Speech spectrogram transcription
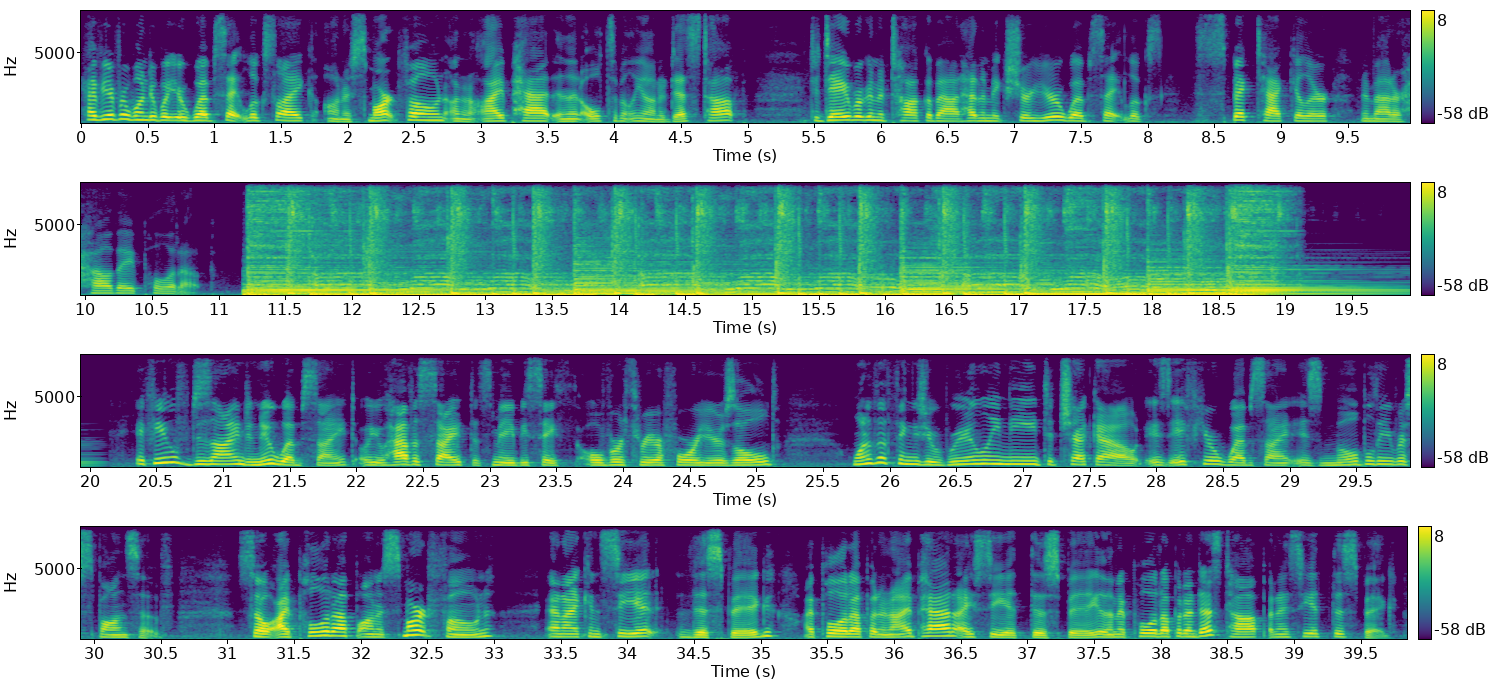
Have you ever wondered what your website looks like on a smartphone, on an iPad, and then ultimately on a desktop? Today we're going to talk about how to make sure your website looks spectacular no matter how they pull it up. If you've designed a new website or you have a site that's maybe say over three or four years old, one of the things you really need to check out is if your website is mobilely responsive. So I pull it up on a smartphone and I can see it this big. I pull it up on an iPad, I see it this big, and then I pull it up on a desktop and I see it this big.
